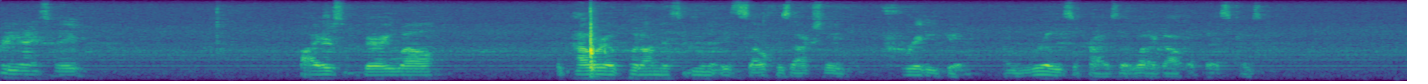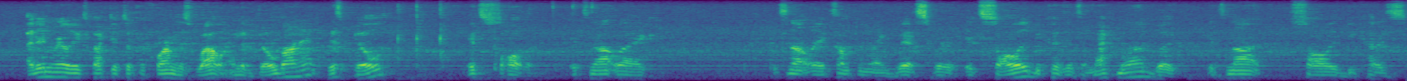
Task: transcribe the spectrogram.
pretty nice vape. Fires very well. The power output on this unit itself is actually pretty good. I'm really surprised at what I got with this because I didn't really expect it to perform this well. And the build on it, this build, it's solid. It's not like it's not like something like this where it's solid because it's a mech mod, but it's not solid because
